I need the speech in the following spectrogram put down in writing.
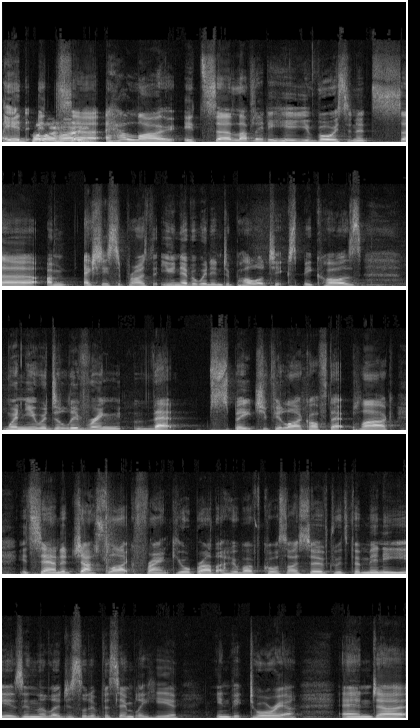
Ed, Hello, it's, Heidi. uh, hello. It's uh, lovely to hear your voice, and it's. Uh, I'm actually surprised that you never went into politics because when you were delivering that speech, if you like, off that plaque, it sounded just like Frank, your brother, who of course I served with for many years in the Legislative Assembly here in Victoria, and uh,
